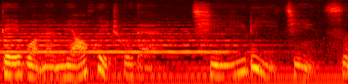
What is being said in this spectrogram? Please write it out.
给我们描绘出的奇丽景色。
